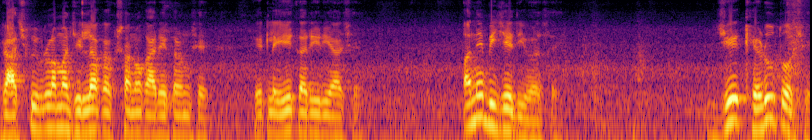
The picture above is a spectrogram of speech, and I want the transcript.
રાજપીપળામાં જિલ્લા કક્ષાનો કાર્યક્રમ છે, એટલે એ કરી રહ્યા છે. અને બીજે દિવસે જે ખેડૂતો છે,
